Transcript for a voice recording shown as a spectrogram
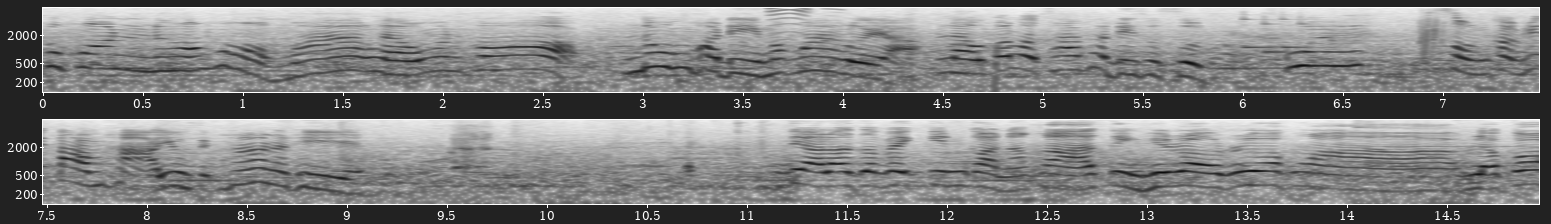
ทุกคนเนื้อหอมมากแล้วมันก็นุ่มพอดีมากๆเลยอะ่ะ แล้วก็รสชาติพอดีสุดๆอุ้ยสมกับที่ตามหาอยู่ 15 นาที เดี๋ยวเราจะไปกินก่อนนะคะ สิ่งที่เราเลือกมา แล้วก็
